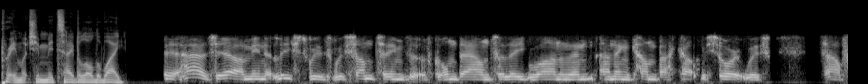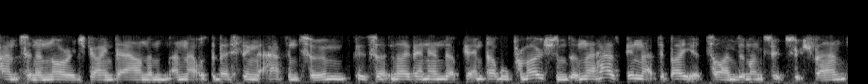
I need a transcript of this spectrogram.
pretty much in mid-table all the way. It has, yeah. I mean, at least with, with some teams that have gone down to League One and then and then come back up. We saw it with Southampton and Norwich going down, and, and that was the best thing that happened to them because they then end up getting double promotions. And there has been that debate at times amongst Ipswich fans.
